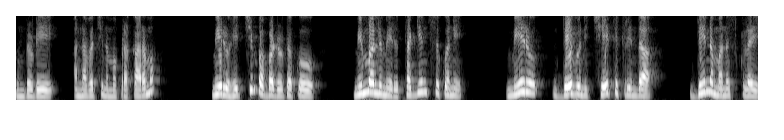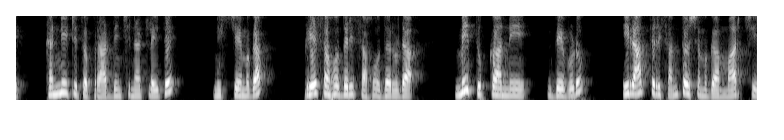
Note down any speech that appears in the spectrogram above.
ఉండుడి అన్న వచనము ప్రకారము మీరు హెచ్చింపబడుటకు మిమ్మల్ని మీరు తగ్గించుకొని మీరు దేవుని చేతి క్రింద దీన మనస్కులై కన్నీటితో ప్రార్థించినట్లయితే నిశ్చయముగా ప్రియ సహోదరి సహోదరుడా మీ దుఃఖాన్ని దేవుడు ఈ రాత్రి సంతోషముగా మార్చి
